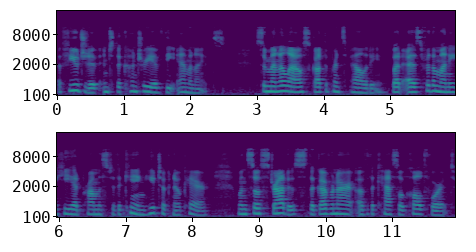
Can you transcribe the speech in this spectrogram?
a fugitive, into the country of the Ammonites. So Menelaus got the principality, but as for the money he had promised to the king, he took no care. When Sostratus, the governor of the castle, called for it,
